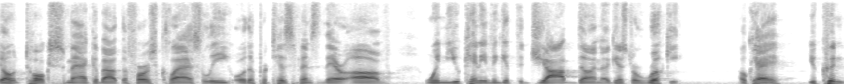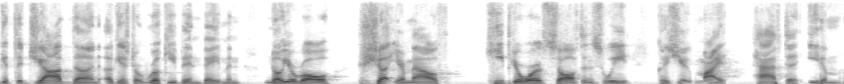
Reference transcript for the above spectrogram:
don't talk smack about the first class league or the participants thereof when you can't even get the job done against a rookie. Okay, you couldn't get the job done against a rookie, Ben Bateman. Know your role. Shut your mouth. Keep your words soft and sweet, because you might have to eat them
